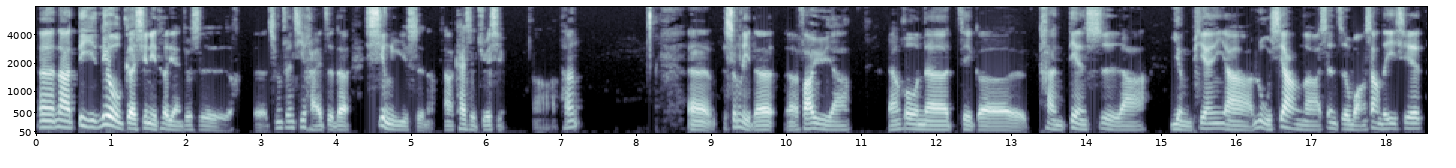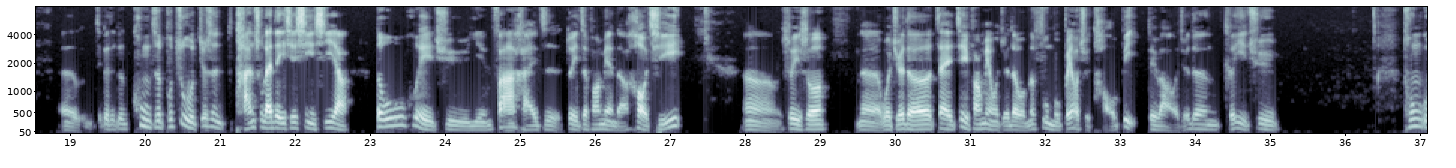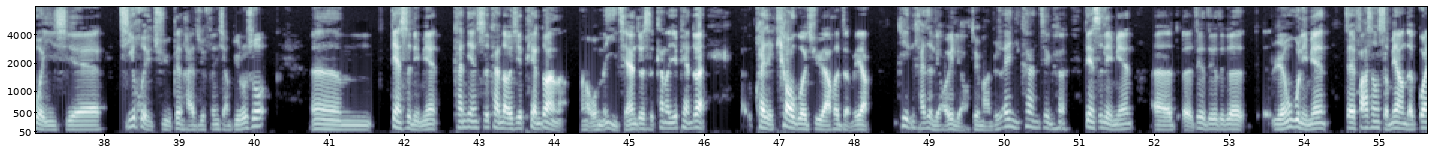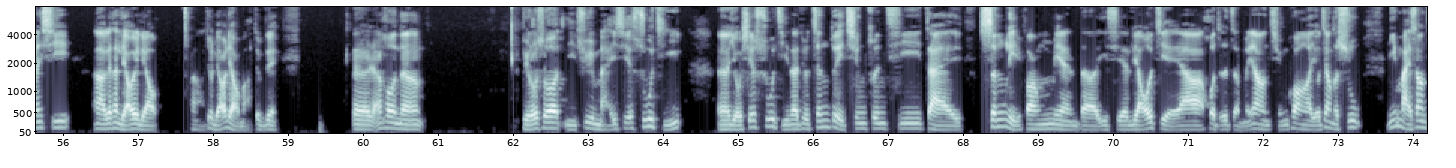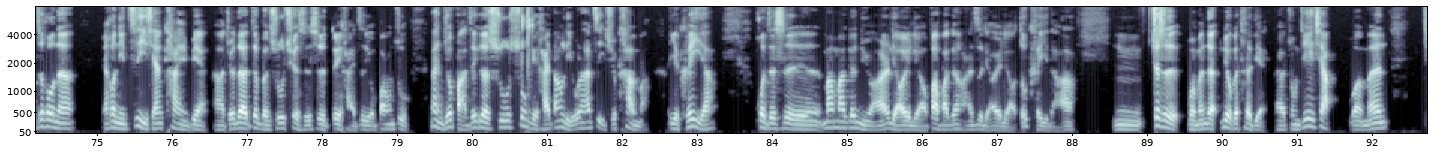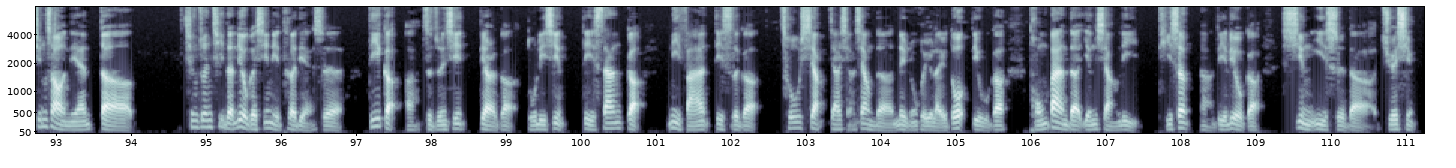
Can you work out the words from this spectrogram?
嗯，那第六个心理特点就是。呃，青春期孩子的性意识呢啊开始觉醒啊，他呃生理的呃发育呀，然后呢这个看电视啊、影片呀、录像啊，甚至网上的一些呃这个这个控制不住就是弹出来的一些信息呀，都会去引发孩子对这方面的好奇，嗯，所以说。那我觉得在这方面，我觉得我们父母不要去逃避，对吧？我觉得可以去通过一些机会去跟孩子去分享，比如说，嗯，电视里面看电视看到一些片段了啊，我们以前就是看到一些片段，快点跳过去啊，或怎么样，可以跟孩子聊一聊，对吗？比如说，哎，你看这个 电视里面，呃呃，这个这个这个人物里面在发生什么样的关系啊？跟他聊一聊啊，就聊聊嘛，对不对？呃，然后呢，比如说你去买一些书籍，呃，有些书籍呢就针对青春期在生理方面的一些了解呀，或者是怎么样情况啊，有这样的书，你买上之后呢，然后你自己先看一遍啊，觉得这本书确实是对孩子有帮助，那你就把这个书送给孩子当礼物，让他自己去看嘛，也可以呀，或者是妈妈跟女儿聊一聊，爸爸跟儿子聊一聊，都可以的啊。嗯，这是我们的六个特点。呃，总结一下，我们青少年的青春期的六个心理特点是：第一个啊，自尊心；第二个，独立性；第三个，逆反；第四个，抽象加想象的内容会越来越多；第五个，同伴的影响力提升啊；第六个，性意识的觉醒。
